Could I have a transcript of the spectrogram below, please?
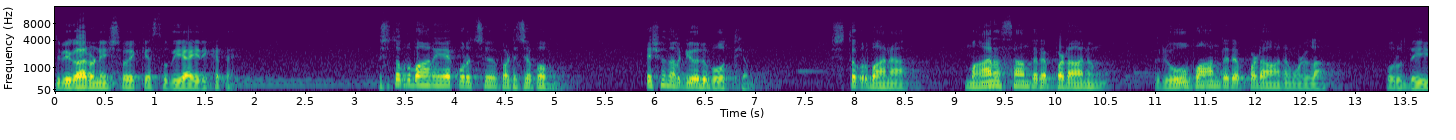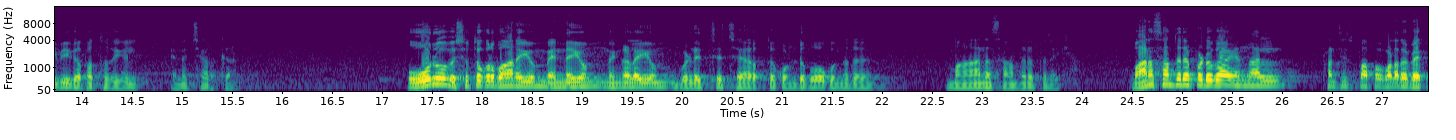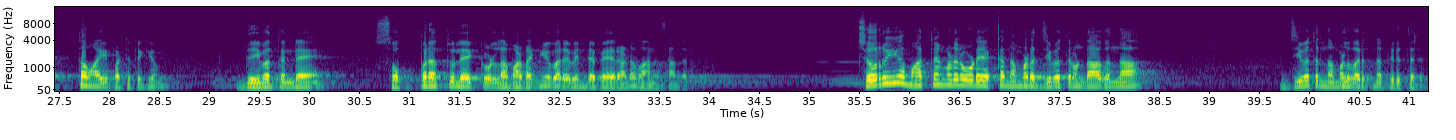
ദിവികാരുണ്യ ഈശോയ്ക്ക് സ്തുതിയായിരിക്കട്ടെ. വിശുദ്ധ കുർബാനയെക്കുറിച്ച് പഠിച്ചപ്പം യേശു നൽകിയൊരു ബോധ്യം. വിശുദ്ധ കുർബാന മാനസാന്തരപ്പെടാനും രൂപാന്തരപ്പെടാനുമുള്ള ഒരു ദൈവിക പദ്ധതിയിൽ എന്നെ ചേർക്കുകയാണ്. ഓരോ വിശുദ്ധ കുർബാനയും എന്നെയും നിങ്ങളെയും വിളിച്ച് ചേർത്ത് കൊണ്ടുപോകുന്നത് മാനസാന്തരത്തിലേക്കാണ്. മാനസാന്തരപ്പെടുക എന്നാൽ ഫ്രാൻസിസ് പാപ്പ വളരെ വ്യക്തമായി പഠിപ്പിക്കും. ദൈവത്തിന്റെ സ്വപ്നത്തിലേക്കുള്ള മടങ്ങിവരവിന്റെ പേരാണ് മാനസാന്തരം ചെറിയ മാറ്റങ്ങളിലൂടെയൊക്കെ നമ്മുടെ ജീവിതത്തിലുണ്ടാകുന്ന ജീവിതത്തിൽ നമ്മൾ വരുത്തുന്ന തിരുത്തൽ.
